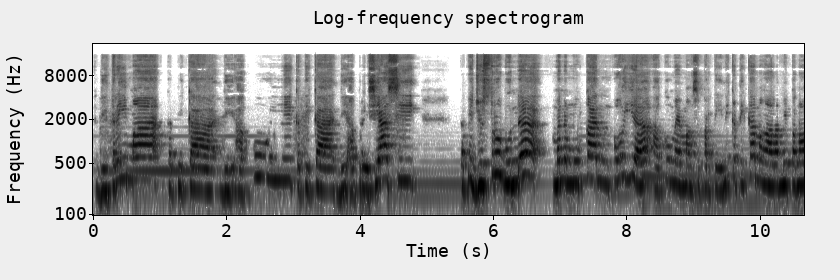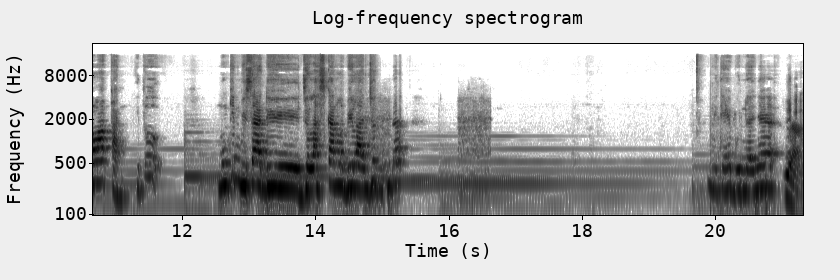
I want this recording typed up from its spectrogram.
diterima, ketika diakui, ketika diapresiasi. Tapi justru Bunda menemukan, oh iya, aku memang seperti ini ketika mengalami penolakan. Itu mungkin bisa dijelaskan lebih lanjut, Bunda. Ini kayak bundanya Iya.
